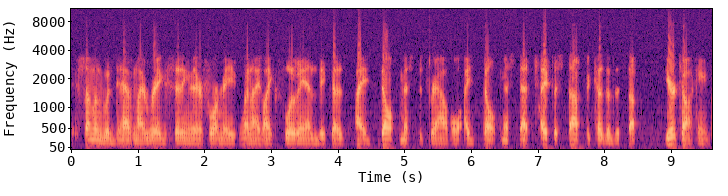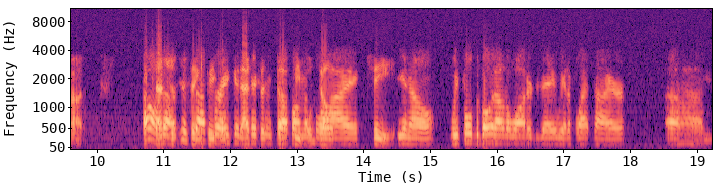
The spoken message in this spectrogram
if someone would have my rig sitting there for me when I like flew in because I don't miss the travel. I don't miss that type of stuff because of the stuff you're talking about. oh That's no, just thing stuff people- breaking, that's the fixing stuff stuff on the people don't- fly. See, You know, we pulled the boat out of the water today. We had a flat tire. Um,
